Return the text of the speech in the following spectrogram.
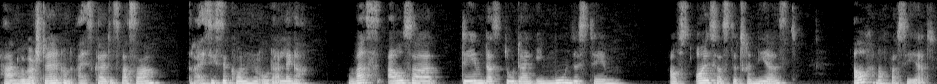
Hahn rüberstellen und eiskaltes Wasser 30 Sekunden oder länger. Was außer dem, dass du dein Immunsystem aufs äußerste trainierst, auch noch passiert,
